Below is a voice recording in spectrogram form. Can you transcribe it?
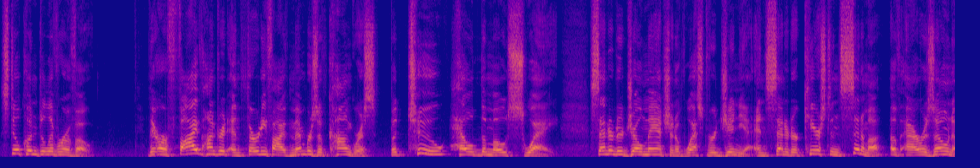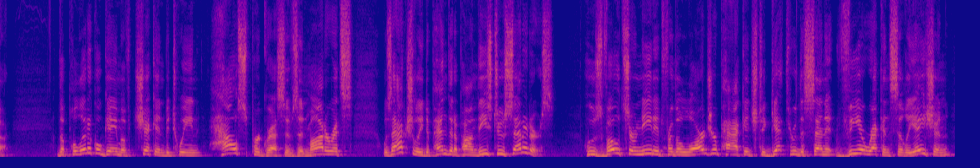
still couldn't deliver a vote. There are 535 members of Congress, but two held the most sway Senator Joe Manchin of West Virginia and Senator Kyrsten Sinema of Arizona. The political game of chicken between House progressives and moderates was actually dependent upon these two senators, whose votes are needed for the larger package to get through the Senate via reconciliation,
